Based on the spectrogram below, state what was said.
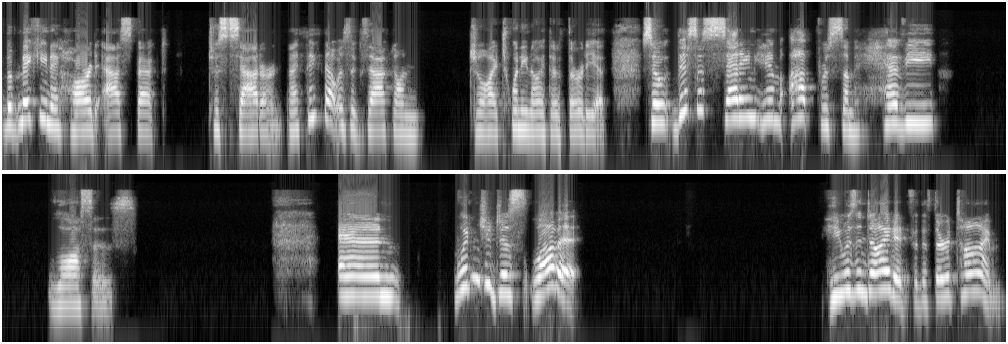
but making a hard aspect to Saturn. And I think that was exact on July 29th or 30th. So this is setting him up for some heavy losses. And wouldn't you just love it? He was indicted for the third time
